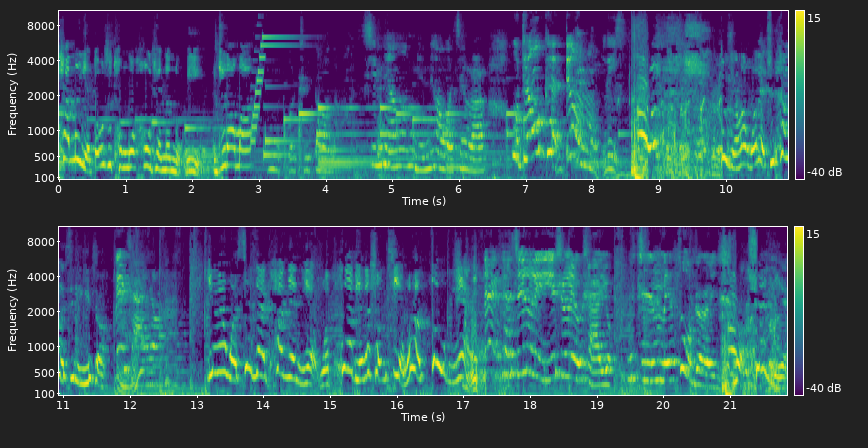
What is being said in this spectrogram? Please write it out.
他们也都是通过后天的努力，你知道吗？嗯，我知道了。今天和明天我先玩，后天我肯定努力。不行了，我得去看看心理医生，为啥呀？因为我现在看见你，我特别的生气，我想揍你。那你看心理医生有啥用？你只是没素质而已。我劝你，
